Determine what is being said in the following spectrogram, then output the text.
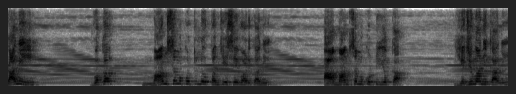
కానీ ఒక మాంసము కొట్టులో పనిచేసేవాడు కానీ ఆ మాంసము కొట్టు యొక్క యజమాని కానీ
